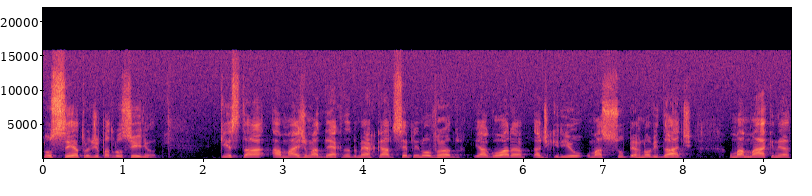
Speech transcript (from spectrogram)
no centro de patrocínio, que está há mais de uma década do mercado, sempre inovando, e agora adquiriu uma super novidade. Uma máquina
